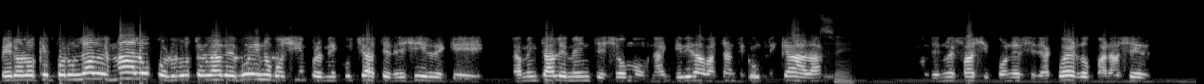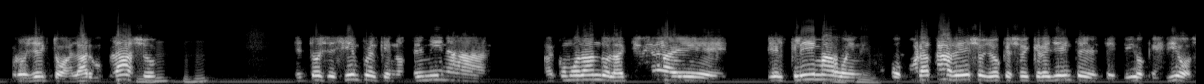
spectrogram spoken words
Pero lo que por un lado es malo, por el otro lado es bueno, vos siempre me escuchaste decir de que lamentablemente somos una actividad bastante complicada, donde no es fácil ponerse de acuerdo para hacer proyectos a largo plazo. Entonces siempre el que nos termina acomodando la actividad es el clima o, en, o por atrás de eso yo que soy creyente te digo que es Dios.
